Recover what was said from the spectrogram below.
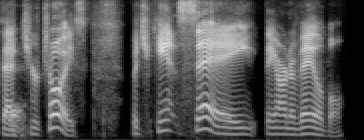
that's yeah. your choice, but you can't say they aren't available.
